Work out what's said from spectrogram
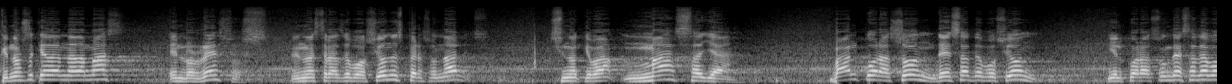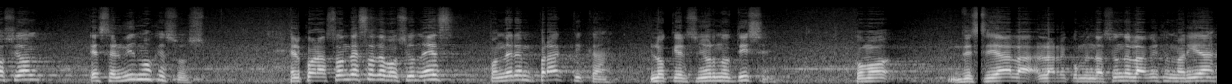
que no se queda nada más en los rezos, en nuestras devociones personales, sino que va más allá, va al corazón de esa devoción y el corazón de esa devoción es el mismo Jesús. El corazón de esa devoción es poner en práctica lo que el Señor nos dice, como decía la, recomendación de la Virgen María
